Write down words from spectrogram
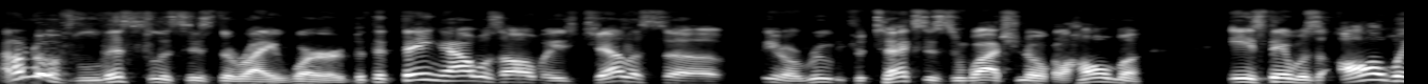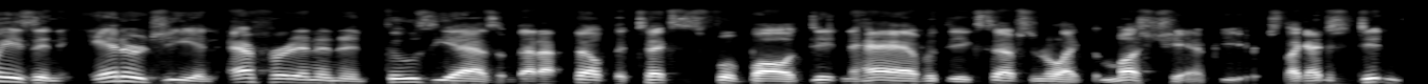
I don't know if listless is the right word, but the thing I was always jealous of, you know, rooting for Texas and watching Oklahoma is there was always an energy and effort and an enthusiasm that I felt that Texas football didn't have, with the exception of like the Muschamp years. Like I just didn't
